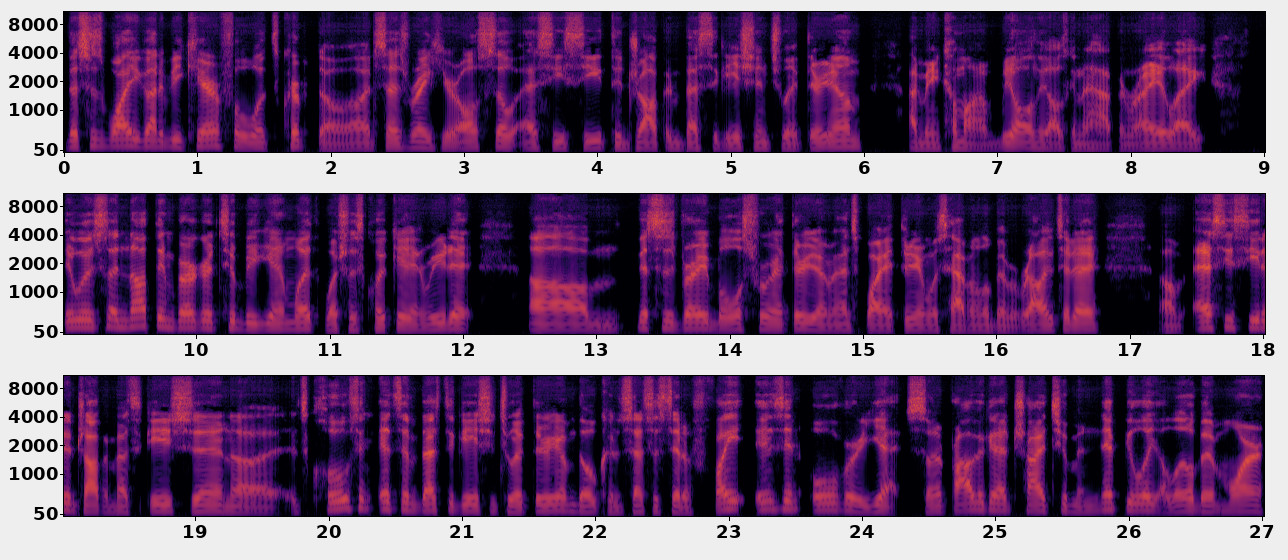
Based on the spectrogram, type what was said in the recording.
this is why you got to be careful with crypto. Uh, it says right here also SEC to drop investigation to Ethereum. I mean, come on, we all knew that was going to happen, right? Like, it was a nothing burger to begin with. Let's just click it and read it. Um, this is very bullish for Ethereum. That's why Ethereum was having a little bit of a rally today. Um, SEC to drop investigation. Uh, it's closing its investigation to Ethereum, though ConsenSys said a fight isn't over yet. So they're probably going to try to manipulate a little bit more.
